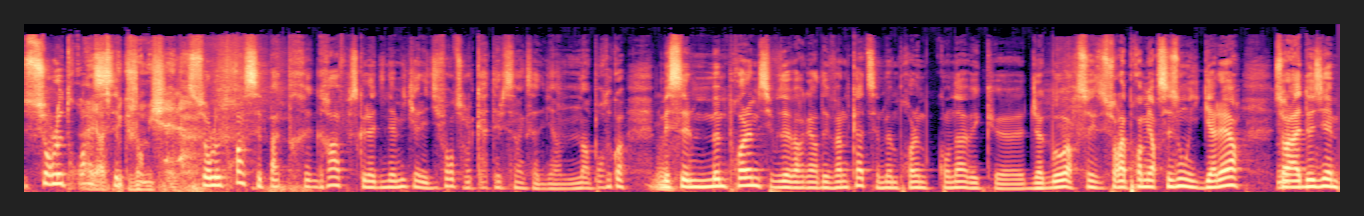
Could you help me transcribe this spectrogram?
Sur le 3, Il reste c'est Jean-Michel. Sur le 3, c'est pas très grave parce que la dynamique elle est différente. Sur le 4 et le 5, ça devient n'importe quoi. Ouais. Mais c'est le même problème si vous avez regardé 24, c'est le même problème qu'on a avec euh, Jack Bauer. Sur la première saison, il galère. Sur Mm. la deuxième,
